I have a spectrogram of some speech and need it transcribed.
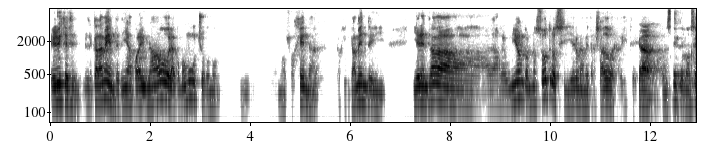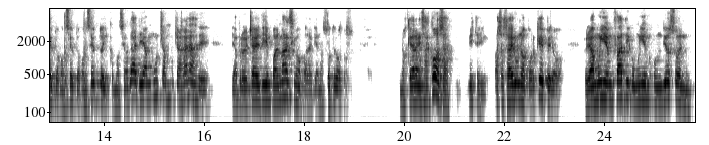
él, viste, claramente tenía por ahí una hora, como mucho, como, su agenda, lógicamente, y, él entraba a la reunión con nosotros y era una ametralladora, ¿viste? Concepto, concepto, concepto, concepto, y como se notaba, tenía muchas, muchas ganas de, de aprovechar el tiempo al máximo para que a nosotros nos quedaran esas cosas. ¿Viste? Vas a saber uno por qué, pero, era muy enfático, muy enjundioso en,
